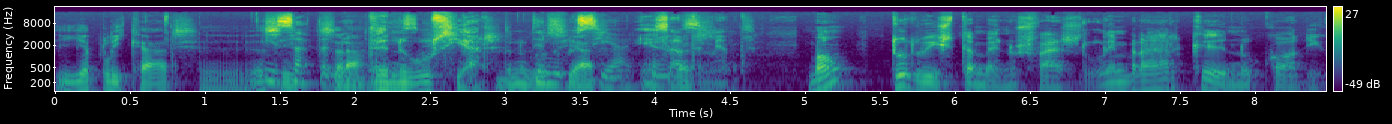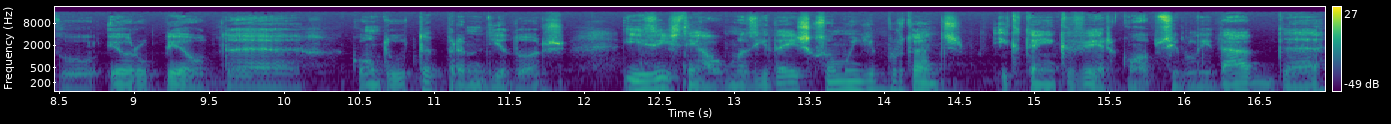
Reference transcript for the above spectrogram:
e aplicar eh, assim, Exatamente. será? De negociar. De negociar. De negociar. Exatamente. Bom, tudo isto também nos faz lembrar que no Código Europeu da Conduta para Mediadores existem algumas ideias que são muito importantes e que têm a ver com a possibilidade da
